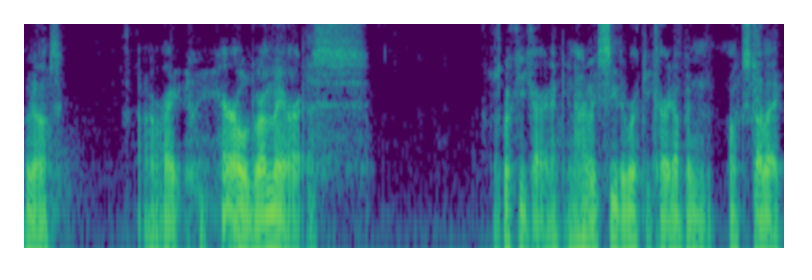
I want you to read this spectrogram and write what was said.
Who knows? All right, Harold Ramirez. Rookie card. I can hardly see the rookie card up in amongst all that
